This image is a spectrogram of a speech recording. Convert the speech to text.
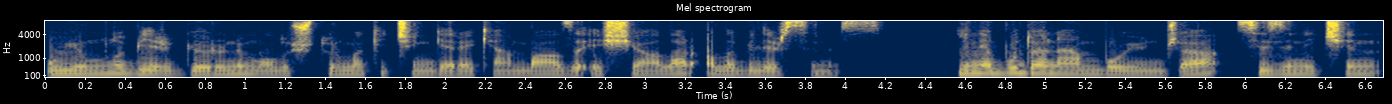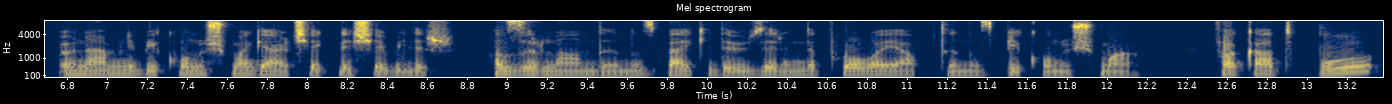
uyumlu bir görünüm oluşturmak için gereken bazı eşyalar alabilirsiniz. Yine bu dönem boyunca sizin için önemli bir konuşma gerçekleşebilir. Hazırlandığınız, belki de üzerinde prova yaptığınız bir konuşma. Fakat bu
